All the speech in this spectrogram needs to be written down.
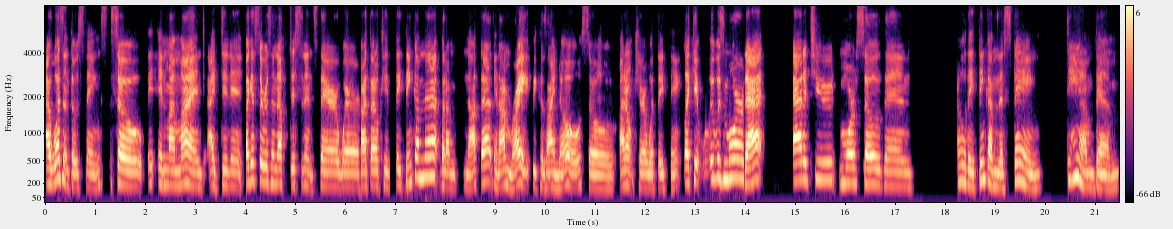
I wasn't those things. So in my mind, I didn't, I guess there was enough dissonance there where I thought, okay, they think I'm that, but I'm not that. And I'm right because I know. So I don't care what they think. Like it, it was more that attitude more so than, oh, they think I'm this thing damn them.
